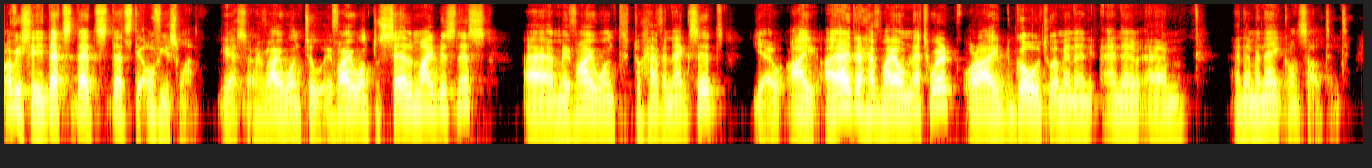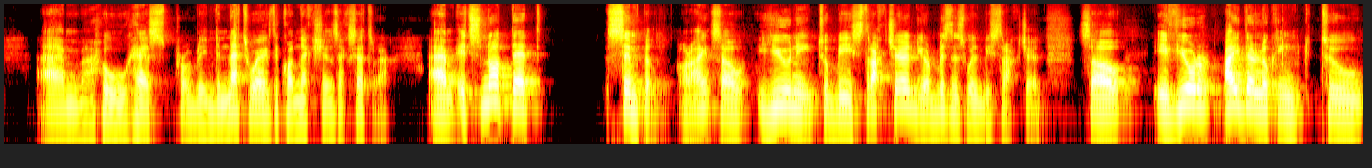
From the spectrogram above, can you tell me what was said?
Obviously, that's that's that's the obvious one. Yes, if I want to if I want to sell my business, um, if I want to have an exit, know, I, I either have my own network or I go to an, an, um, an M&A consultant um, who has probably the network, the connections, etc. Um, it's not that simple, all right? So you need to be structured, your business will be structured. So if you're either looking to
